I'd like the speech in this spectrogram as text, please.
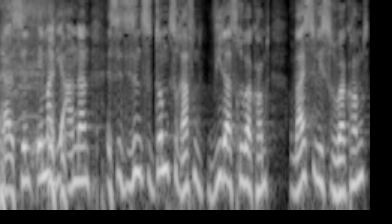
Ja, es sind immer die anderen. Es ist, sie sind zu dumm zu raffen, wie das rüberkommt. Und weißt du, wie es rüberkommt?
